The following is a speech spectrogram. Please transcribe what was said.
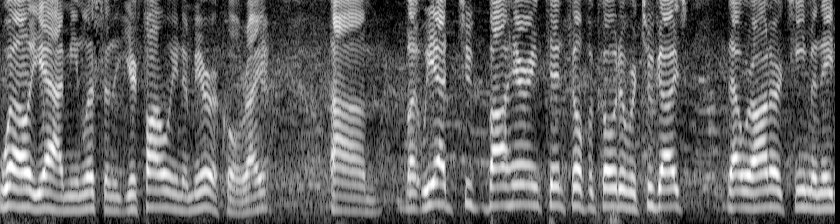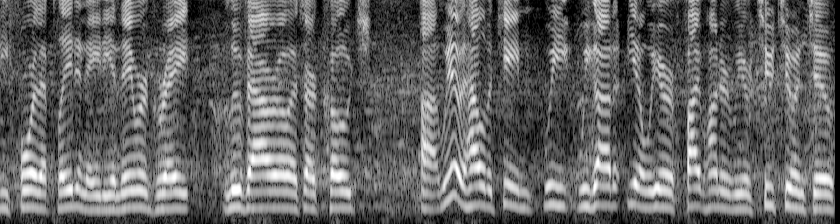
Well, yeah. I mean, listen, you're following a miracle, right? Um, but we had two, Bob Harrington, Phil Verchota were two guys that were on our team in 84 that played in 80, and they were great. Lou Vairo as our coach. Uh, we had a hell of a team. We, we got, you know, we were 500, we were 2 2 and 2.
